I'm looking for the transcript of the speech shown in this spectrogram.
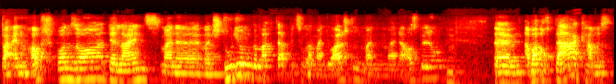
bei einem Hauptsponsor der Lions meine, mein Studium gemacht habe, beziehungsweise mein duales Studium, meine, meine Ausbildung. Mhm. Ähm, aber auch da kam es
